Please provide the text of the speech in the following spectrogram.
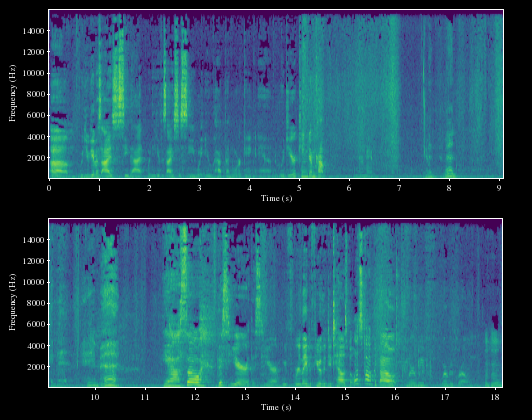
Um, would you give us eyes to see that? Would you give us eyes to see what you have been working? And would your kingdom come in your name? Amen. Amen. Amen. Amen. Yeah, so this year, this year, we've relayed a few of the details, but let's talk about where we've where we've grown. Mm-hmm.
